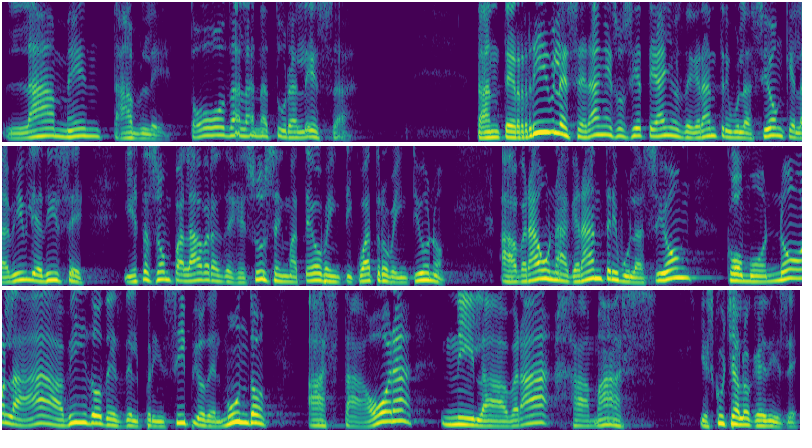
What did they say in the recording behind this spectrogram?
lamentable. Toda la naturaleza. Tan terribles serán esos siete años de gran tribulación que la Biblia dice, y estas son palabras de Jesús en Mateo 24, 21. Habrá una gran tribulación como no la ha habido desde el principio del mundo hasta ahora, ni la habrá jamás. Y escucha lo que dice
